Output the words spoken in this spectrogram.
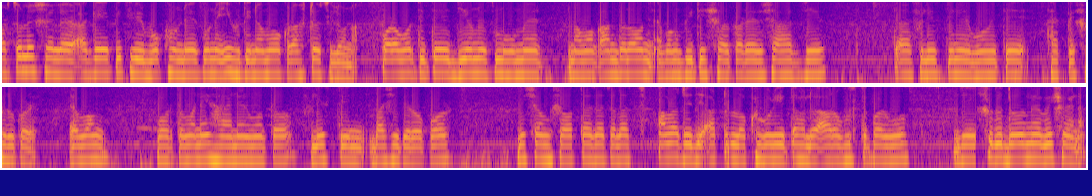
আটচল্লিশ সালের আগে পৃথিবীর ভূখণ্ডে কোনো ইহুদি নামক রাষ্ট্র ছিল না। পরবর্তীতে জিওনিস মুভমেন্ট নামক আন্দোলন এবং ব্রিটিশ সরকারের সাহায্যে তারা ফিলিস্তিনের ভূমিতে থাকতে শুরু করে এবং বর্তমানে হায়ানের মতো ফিলিস্তিনবাসীদের ওপর নৃশংস অত্যাচার চালাচ্ছে। আমরা যদি আটটু লক্ষ্য করি, তাহলে আরও বুঝতে পারব যে শুধু ধর্মীয় বিষয় না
